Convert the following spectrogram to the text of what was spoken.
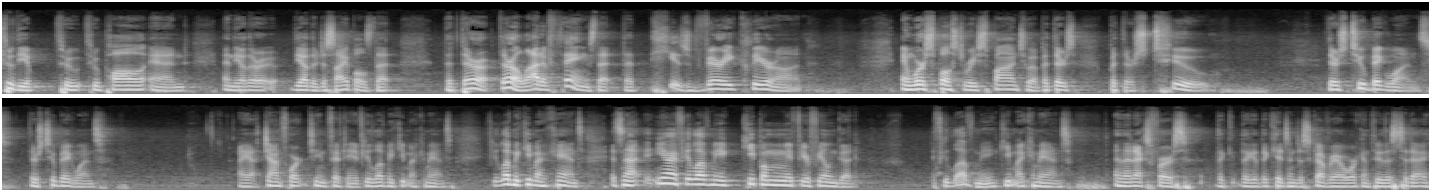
through, the, through, through Paul and, and the other, the other disciples that, that there are, there are a lot of things that, that he is very clear on. And we're supposed to respond to it. But there's, but there's two. There's two big ones. There's two big ones. Oh, yeah, John 14, 15. If you love me, keep my commands. If you love me, keep my commands. It's not, you know, if you love me, keep them if you're feeling good. If you love me, keep my commands. And the next verse, the, the, the kids in Discovery are working through this today.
